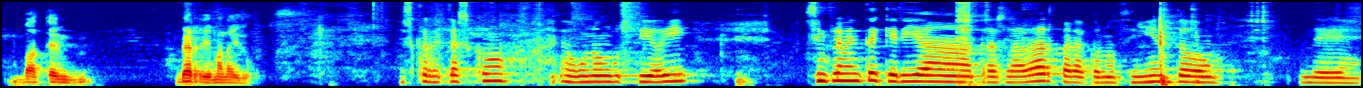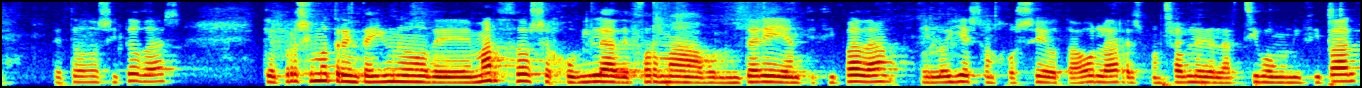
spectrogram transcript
baten berri eman nahi du. Eskerrik asko, egunon guztioi, Simplemente quería trasladar para conocimiento de, todos y todas que el próximo 31 de marzo se jubila de forma voluntaria y anticipada el Oye San José Otaola, responsable del archivo municipal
